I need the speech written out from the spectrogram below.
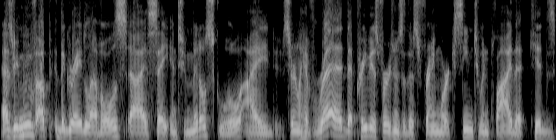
As we move up the grade levels, uh, say into middle school, I certainly have read that previous versions of this framework seem to imply that kids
